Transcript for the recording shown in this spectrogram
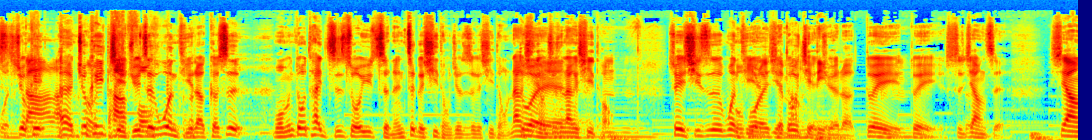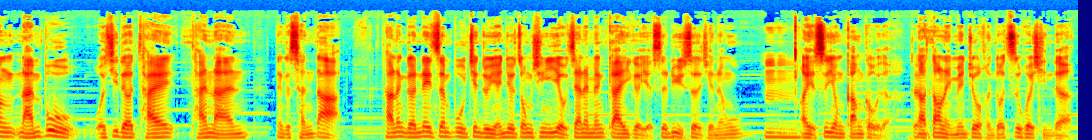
混就可以哎 就可以解决这个问题了。可是我们都太执着于只能这个系统就是这个系统，那个系统就是那个系统，嗯所以其实问题也都解决了。对嗯对，是这样子。像南部，我记得台台南那个成大。他那个内政部建筑研究中心也有在那边盖一个，也是绿色节能屋嗯啊，也是用钢构的。对那当然里面就有很多智慧型的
